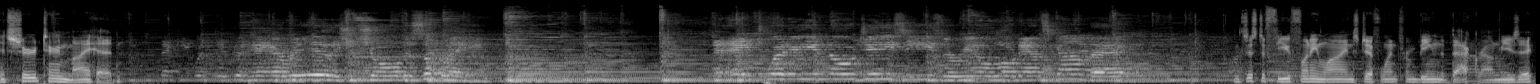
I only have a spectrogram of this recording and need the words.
It sure turned my head. Becky with the good hair really should shoulder some blame. And hey, Twitter, you know Jay Z's the real low down scumbag. With just a few funny lines, Jeff went from being the background music,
